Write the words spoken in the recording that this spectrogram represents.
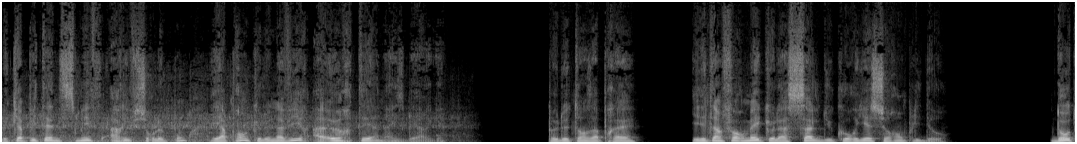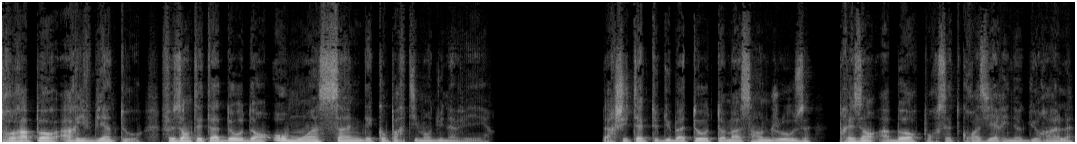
Le capitaine Smith arrive sur le pont et apprend que le navire a heurté un iceberg. Peu de temps après, il est informé que la salle du courrier se remplit d'eau. D'autres rapports arrivent bientôt, faisant état d'eau dans au moins cinq des compartiments du navire. L'architecte du bateau, Thomas Andrews, présent à bord pour cette croisière inaugurale,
